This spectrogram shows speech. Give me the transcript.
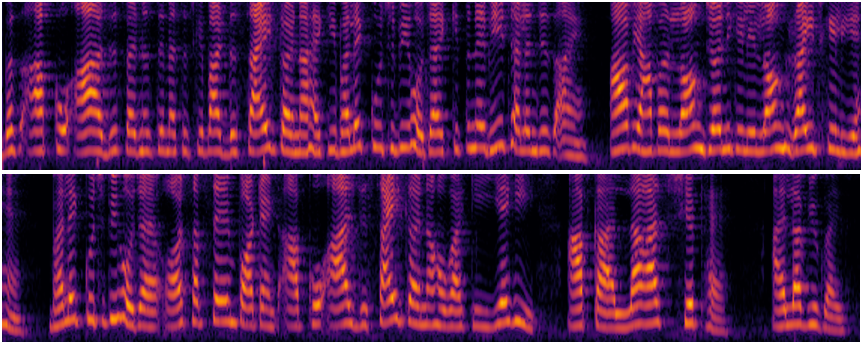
बस आपको आज इस वेडनेसडे मैसेज के बाद डिसाइड करना है कि भले कुछ भी हो जाए, कितने भी चैलेंजेस आए, आप यहाँ पर लॉन्ग जर्नी के लिए लॉन्ग राइड के लिए हैं। भले कुछ भी हो जाए, और सबसे इंपॉर्टेंट आपको आज डिसाइड करना होगा कि यही आपका लास्ट शिप है। आई लव यू गाइज़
